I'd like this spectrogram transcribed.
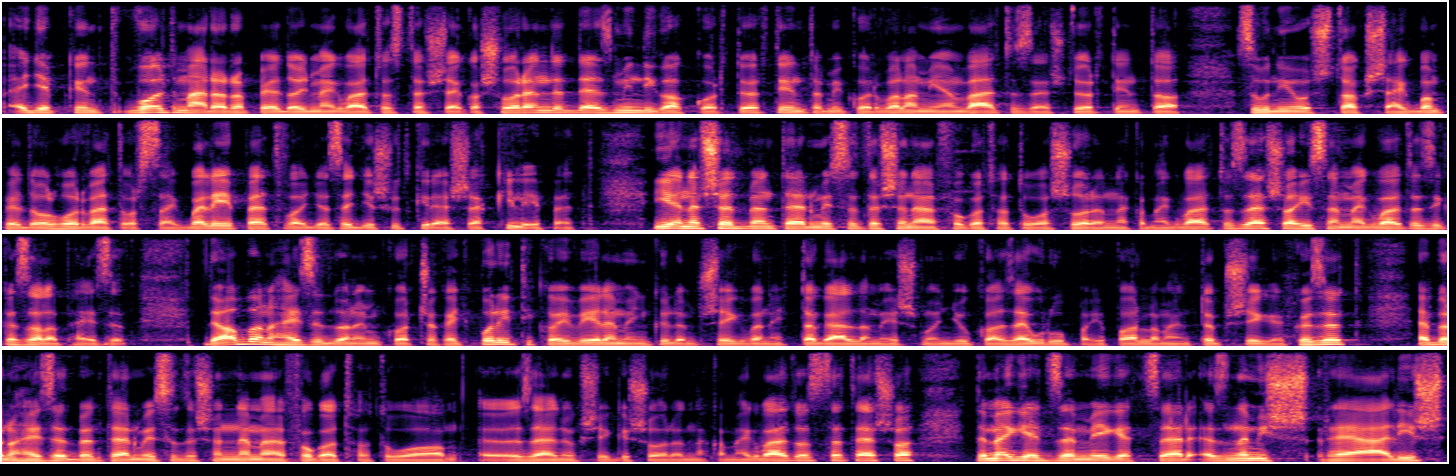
Egyébként volt már arra példa, hogy megváltoztassák a sorrendet, de ez mindig akkor történt, amikor valamilyen változás történt az uniós tagságban, például Horvátország belépett, vagy az Egyesült Királyság kilépett. Ilyen esetben természetesen elfogadható a sorrendnek a megváltozása, hiszen megváltozik az alaphelyzet. De abban a helyzetben, amikor csak egy politikai véleménykülönbség van egy tagállam és mondjuk az Európai Parlament többsége között, ebben a helyzetben természetesen nem elfogadható az elnökségi sorrendnek a megváltoztatása, de megjegyzem még egyszer, ez nem is reális,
